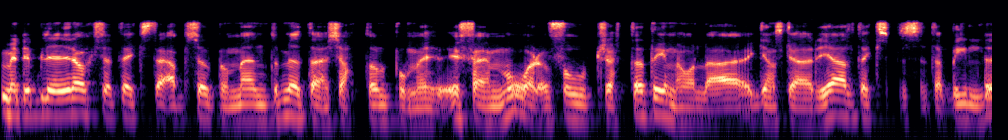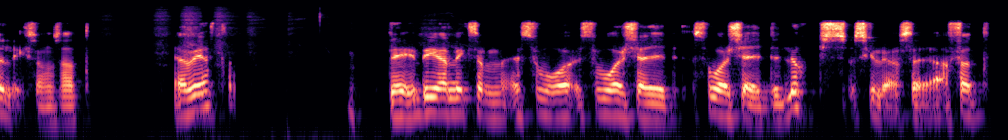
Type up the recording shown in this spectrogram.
Men det blir också ett extra absurt momentum i att den här chatten hållit på med i fem år och fortsätter att innehålla ganska rejält explicita bilder. Liksom. Så att, jag vet inte. Det, det är liksom svår, svår, tjej, svår tjej deluxe skulle jag säga. För att,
